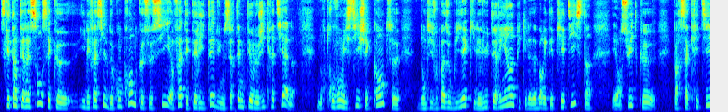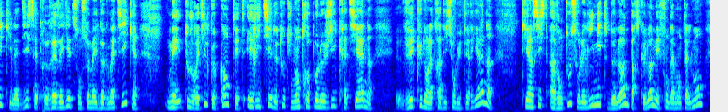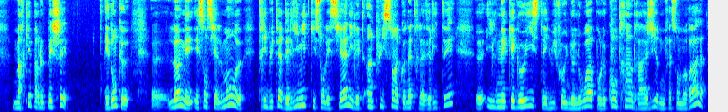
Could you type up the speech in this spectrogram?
Ce qui est intéressant, c'est que il est facile de comprendre que ceci, en fait, est hérité d'une certaine théologie chrétienne. Nous retrouvons ici chez Kant, euh, dont il ne faut pas oublier qu'il est luthérien, puis qu'il a d'abord été piétiste, et ensuite que, par sa critique, il a dit s'être réveillé de son sommeil dogmatique. Mais toujours est-il que Kant est héritier de toute une anthropologie chrétienne euh, vécue dans la tradition luthérienne, qui insiste avant tout sur les limites de l'homme, parce que l'homme est fondamentalement marqué par le péché. Et donc euh, euh, l'homme est essentiellement euh, tributaire des limites qui sont les siennes, il est impuissant à connaître la vérité, il n'est qu'égoïste et il lui faut une loi pour le contraindre à agir d'une façon morale,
